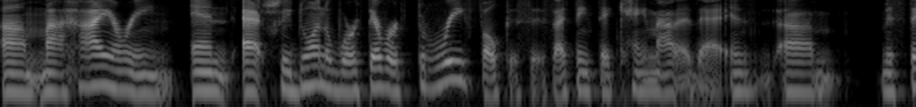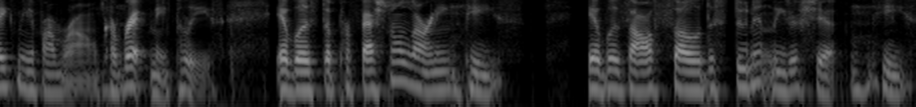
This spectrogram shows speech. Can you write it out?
um, my hiring and actually doing the work, there were three focuses I think that came out of that. And um, mistake me if I'm wrong, correct me, please. It was the professional learning piece, it was also the student leadership piece,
